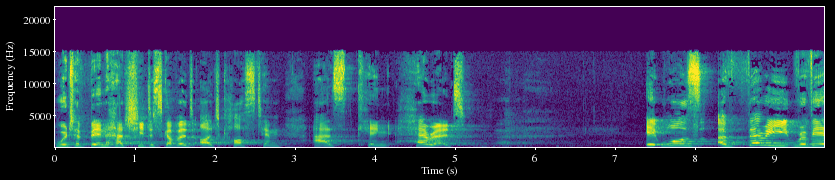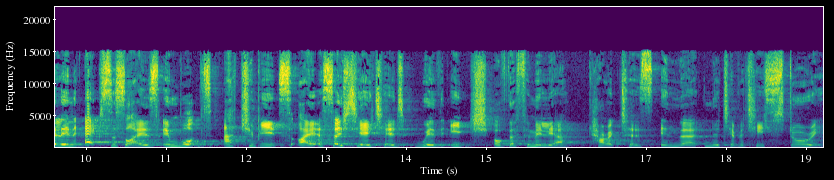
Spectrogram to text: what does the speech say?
would have been had she discovered I'd cast him as King Herod. It was a very revealing exercise in what attributes I associated with each of the familiar characters in the Nativity story.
